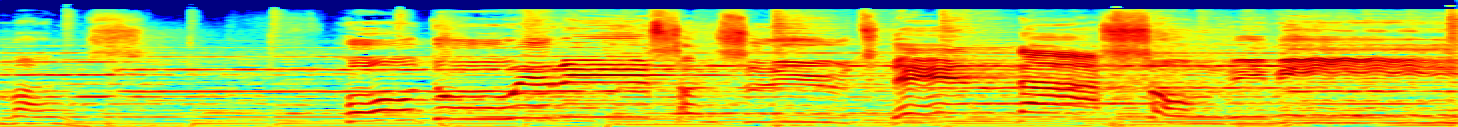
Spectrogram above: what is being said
tillsammans. Och då är resan slut, det enda som vi minns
